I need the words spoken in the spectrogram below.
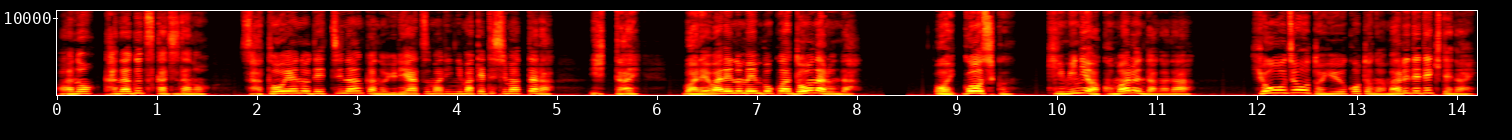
あの金靴かじだの、里親のでっちなんかの揺り集まりに負けてしまったら、一体、我々の面目はどうなるんだ？おい、ゴーシュ君、君には困るんだがな。表情ということがまるでできてない。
